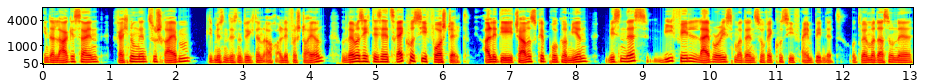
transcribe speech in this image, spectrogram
in der Lage sein, Rechnungen zu schreiben. Die müssen das natürlich dann auch alle versteuern. Und wenn man sich das jetzt rekursiv vorstellt, alle, die JavaScript programmieren, wissen das, wie viel Libraries man denn so rekursiv einbindet. Und wenn man da so eine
